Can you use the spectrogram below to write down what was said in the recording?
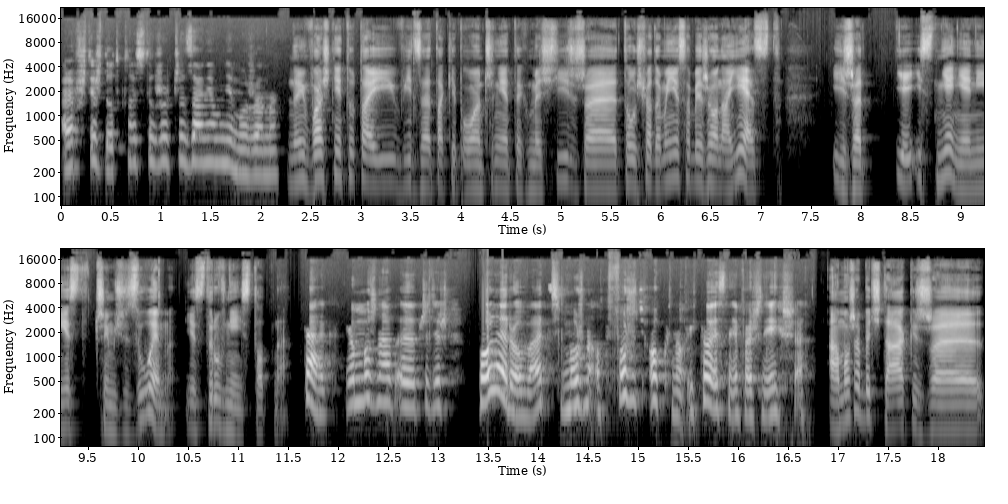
ale przecież dotknąć tych rzeczy za nią nie możemy. No i właśnie tutaj widzę takie połączenie tych myśli, że to uświadomienie sobie, że ona jest i że jej istnienie nie jest czymś złym, jest równie istotne. Tak, ją można e, przecież polerować, można otworzyć okno i to jest najważniejsze. A może być tak, że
